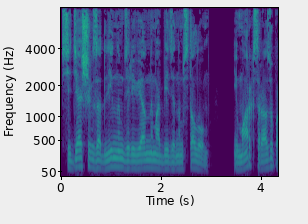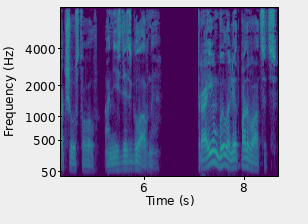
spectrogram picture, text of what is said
сидящих за длинным деревянным обеденным столом. И Марк сразу почувствовал, они здесь главные. Троим было лет по двадцать,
